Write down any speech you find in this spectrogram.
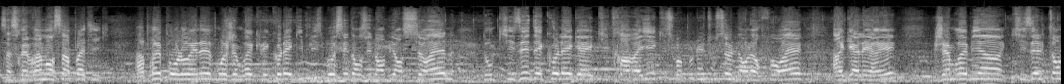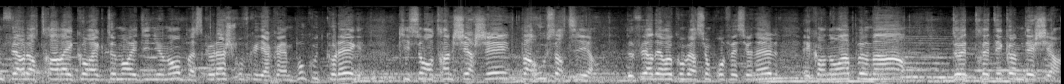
ça serait vraiment sympathique. Après, pour l'ONF, moi j'aimerais que les collègues puissent bosser dans une ambiance sereine, donc qu'ils aient des collègues avec qui travailler, qu'ils soient plus tout seuls dans leur forêt à galérer. J'aimerais bien qu'ils aient le temps de faire leur travail correctement et dignement, parce que là je trouve qu'il y a quand même beaucoup de collègues qui sont en train de chercher par où sortir, de faire des reconversions professionnelles et qu'en ont un peu marre d'être traités comme des chiens.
